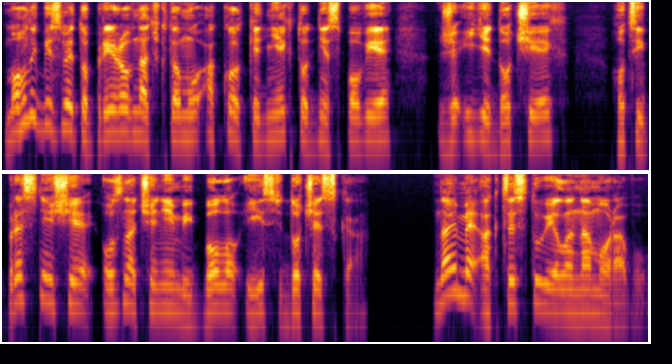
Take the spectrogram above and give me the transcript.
Mohli by sme to prirovnať k tomu, ako keď niekto dnes povie, že ide do Čiech, hoci presnejšie označenie by bolo ísť do Česka. Najmä ak cestuje len na Moravu.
